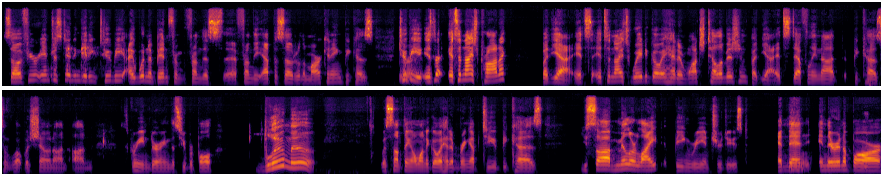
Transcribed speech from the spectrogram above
So if you're interested in getting Tubi, I wouldn't have been from from this uh, from the episode or the marketing because Tubi Right. is a it's a nice product, but yeah, it's it's a nice way to go ahead and watch television. But yeah, it's definitely not because of what was shown on on screen during the Super Bowl. Blue Moon was something I want to go ahead and bring up to you because you saw Miller Lite being reintroduced, and then Mhm. and they're in a bar.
